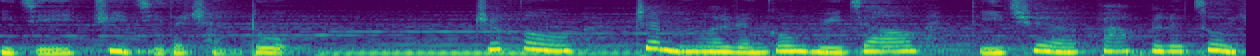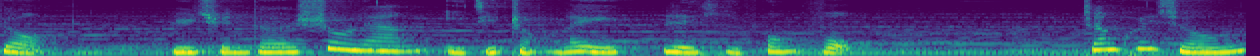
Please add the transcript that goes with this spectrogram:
以及聚集的程度。之后证明了人工鱼礁的确发挥了作用，鱼群的数量以及种类日益丰富。张坤雄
